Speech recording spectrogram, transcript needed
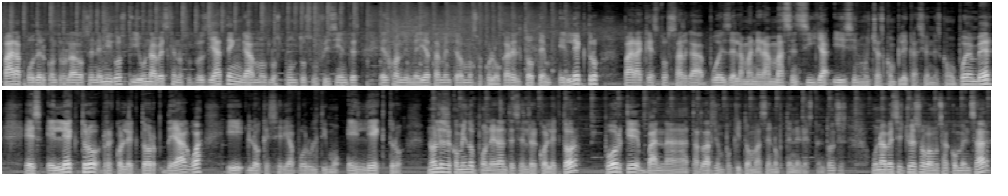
para poder controlar a los enemigos y una vez que nosotros ya tengamos los puntos suficientes es cuando inmediatamente vamos a colocar el tótem electro para que esto salga pues de la manera más sencilla y sin muchas complicaciones Como pueden ver, es electro, recolector de agua y lo que sería por último electro. No les recomiendo poner antes el recolector porque van a tardarse un poquito más en obtener esto. Entonces, una vez hecho eso, vamos a comenzar.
